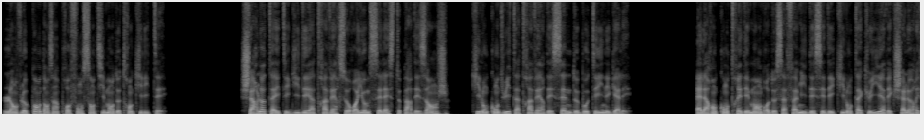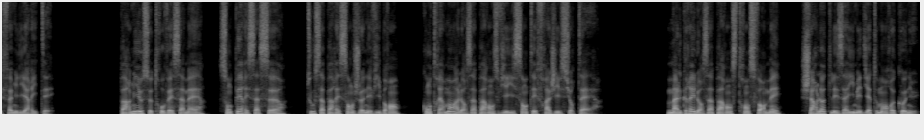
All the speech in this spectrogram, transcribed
l'enveloppant dans un profond sentiment de tranquillité. Charlotte a été guidée à travers ce royaume céleste par des anges, qui l'ont conduite à travers des scènes de beauté inégalées elle a rencontré des membres de sa famille décédés qui l'ont accueillie avec chaleur et familiarité. Parmi eux se trouvaient sa mère, son père et sa sœur, tous apparaissant jeunes et vibrants, contrairement à leurs apparences vieillissantes et fragiles sur Terre. Malgré leurs apparences transformées, Charlotte les a immédiatement reconnus.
